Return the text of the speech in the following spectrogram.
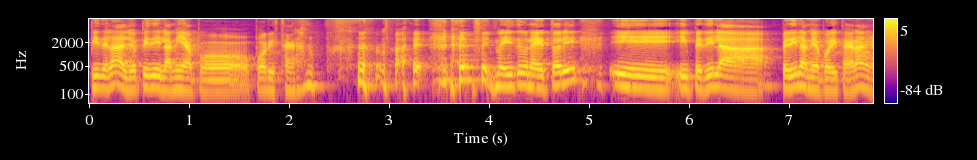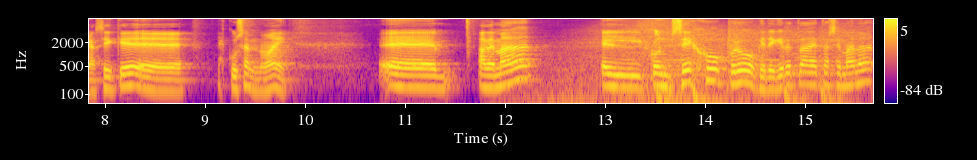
pídela. Yo pedí la mía por, Instagram. Me hice una story y, pedí, la, pedí la mía por Instagram. Así que excusas no hay. Además, el consejo pro que te quiero dar esta semana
